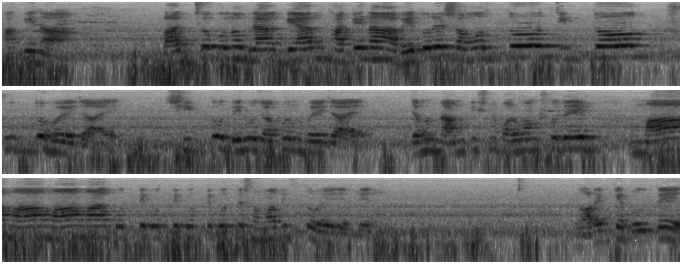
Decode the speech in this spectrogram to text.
থাকে না। বাহ্য কোনো জ্ঞান থাকে না, ভেতরে সমস্ত চিত্ত শুদ্ধ হয়ে যায়, সিদ্ধ দেহ যখন হয়ে যায়। যেমন রামকৃষ্ণ পরমহংসদেব মা মা মা মা করতে করতে করতে করতে সমাধিস্থ হয়ে যেতেন। নরেনকে বলতেন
